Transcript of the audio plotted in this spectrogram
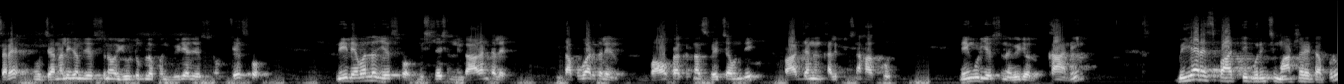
సరే నువ్వు జర్నలిజం చేస్తున్నావు యూట్యూబ్లో కొన్ని వీడియోలు చేస్తున్నావు చేసుకో. నీ లెవెల్లో చేసుకో. విశ్లేషణ నేను కాదంటలేదు. తప్పుపడతలేను. భావ ప్రకటన స్వేచ్ఛ ఉంది. రాజ్యాంగం కల్పించిన హక్కు. నేను కూడా చేస్తున్న వీడియోలు. కానీ బీఆర్ఎస్ పార్టీ గురించి మాట్లాడేటప్పుడు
